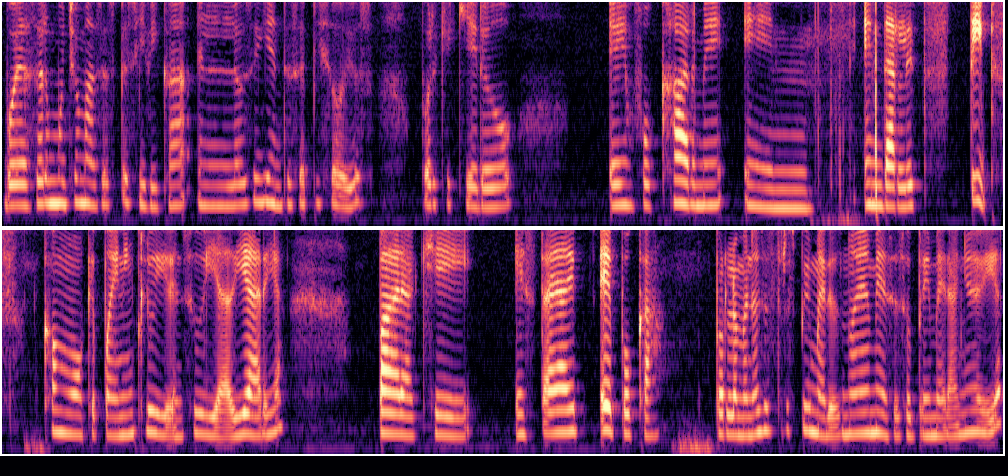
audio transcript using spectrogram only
Voy a ser mucho más específica en los siguientes episodios porque quiero enfocarme en, en darles tips como que pueden incluir en su vida diaria para que esta época, por lo menos estos primeros nueve meses o primer año de vida,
